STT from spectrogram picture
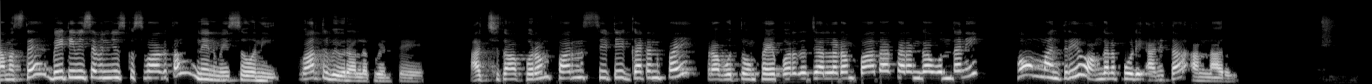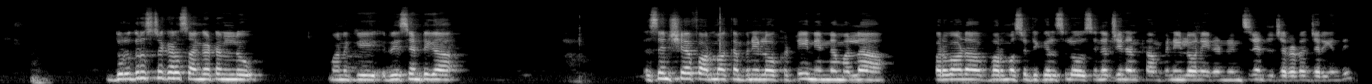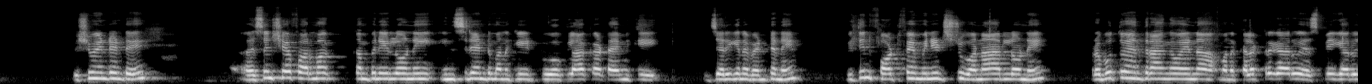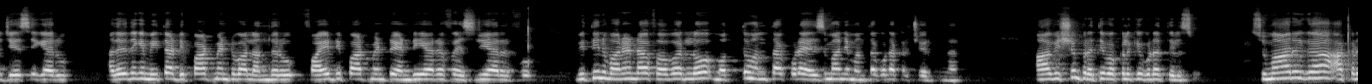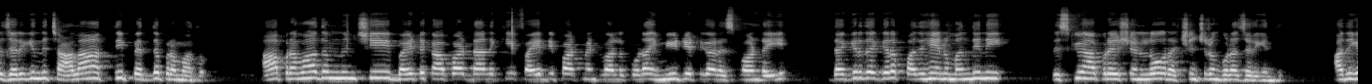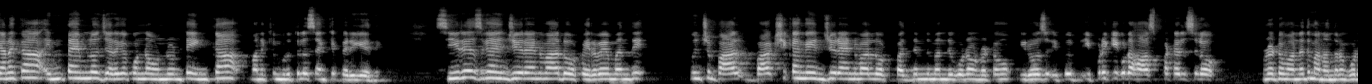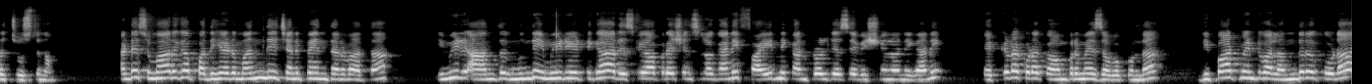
నమస్తే BTV seven న్యూస్కు స్వాగతం. నేను మీ సోని. వార్త వివరాల్లోకి వెళ్తే అచ్యుతాపురం ఫార్మ్ సిటీ ఘటనపై ప్రభుత్వంపై బురద జల్లడం బాధాకరంగా ఉందని హోంమంత్రి వంగలపూడి అనిత అన్నారు. దురదృష్టకర సంఘటనలు మనకి రీసెంట్గా ఎసెన్షియా ఫార్మా కంపెనీలో ఒకటి నిన్న మళ్ళా పరవాడ ఫార్మాస్యూటికల్స్లో సినర్జీన్ అండ్ కంపెనీలోని రెండు ఇన్సిడెంట్లు జరగడం జరిగింది. విషయం ఏంటంటే ఎసెన్షియా ఫార్మా కంపెనీలోని ఇన్సిడెంట్ మనకి టూ ఓ క్లాక్ ఆ టైంకి జరిగిన వెంటనే within forty five minutes to one అవర్లోనే ప్రభుత్వ యంత్రాంగం అయిన మన కలెక్టర్ గారు ఎస్పీ గారు జేసీ గారు అదేవిధంగా మిగతా డిపార్ట్మెంట్ వాళ్ళందరూ fire department NDRF SDRF within one and half అవర్లో మొత్తం అంతా కూడా యాజమాన్యం అంతా కూడా అక్కడ చేరుకున్నారు. ఆ విషయం ప్రతి ఒక్కరికి కూడా తెలుసు. సుమారుగా అక్కడ జరిగింది చాలా అతి పెద్ద ప్రమాదం. ఆ ప్రమాదం నుంచి బయట కాపాడడానికి ఫైర్ డిపార్ట్మెంట్ వాళ్ళు కూడా ఇమీడియట్గా రెస్పాండ్ అయ్యి దగ్గర దగ్గర పదిహేను మందిని రెస్క్యూ ఆపరేషన్లో రక్షించడం కూడా జరిగింది. అది గనక ఇన్ టైంలో జరగకుండా ఉండుంటే ఇంకా మనకి మృతుల సంఖ్య పెరిగేది. సీరియస్గా ఇంజూర్ అయిన వాళ్ళు ఒక ఇరవై మంది కొంచెం పా- పాక్షికంగా ఇంజూర్ అయిన వాళ్ళు ఒక పద్దెనిమిది మంది కూడా ఉండటం ఈ రోజు ఇప్పుడు ఇప్పటికీ కూడా హాస్పిటల్స్లో ఉండటం అనేది మనందరం కూడా చూస్తున్నాం. అంటే సుమారుగా పదిహేడు మంది చనిపోయిన తర్వాత ఇమీడియట్ అంతకు ముందే ఇమీడియట్గా రెస్క్యూ ఆపరేషన్స్లో కానీ ఫైర్ని కంట్రోల్ చేసే విషయంలోని కానీ ఎక్కడ కూడా కాంప్రమైజ్ అవ్వకుండా డిపార్ట్మెంట్ వాళ్ళందరూ కూడా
